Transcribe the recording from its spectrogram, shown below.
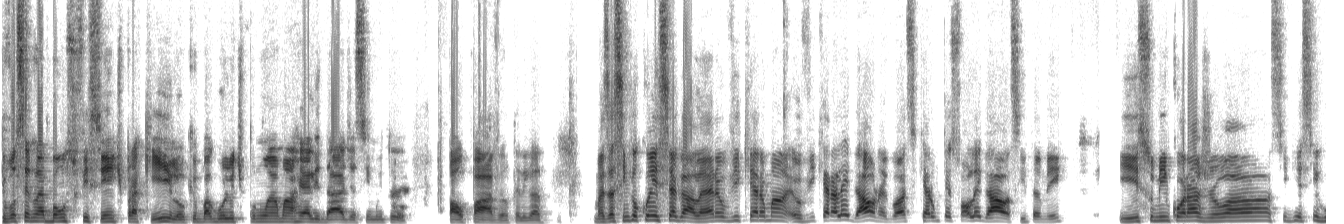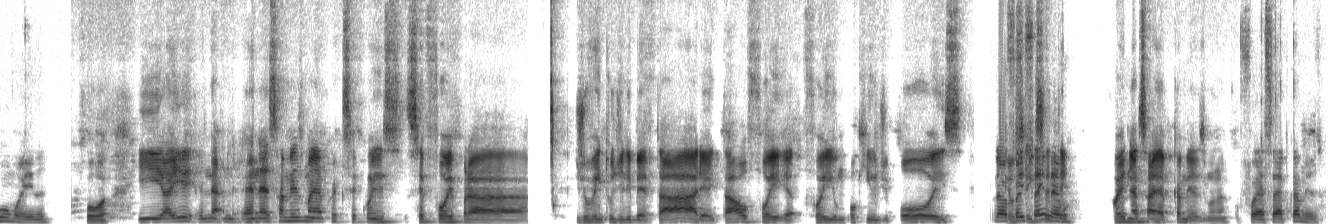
que você não é bom o suficiente para aquilo, ou que o bagulho, tipo, não é uma realidade, assim, muito palpável, tá ligado? Mas assim que eu conheci a galera, eu vi que era uma. Eu vi que era legal o negócio, que era um pessoal legal, assim, também. E isso me encorajou a seguir esse rumo aí, né? Boa. E aí, né, é nessa mesma época que você, conhece, você foi para Juventude Libertária e tal? Foi, foi um pouquinho depois? Não, foi isso aí mesmo. Tem, foi nessa época mesmo, né? Foi essa época mesmo.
